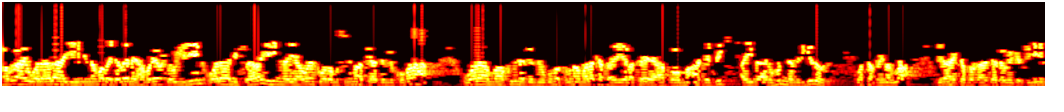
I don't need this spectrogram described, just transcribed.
hablahay walaalaha yihiin inamaday dhaleen ay habaryarta u yihiin. Walaa nisaa'ihinna iyo haweenkooda muslimaadkaa dembi kuma laha walaa maakuuna dembi uguma sugna malakat ay yeelatay ee addoommaa dhadig aymaanuhunna midigyadooda wataqina allah ilaahay ka baqa haddaad haweenka tihiin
